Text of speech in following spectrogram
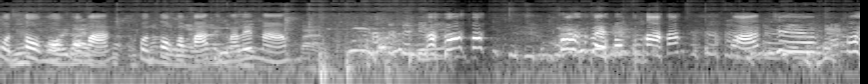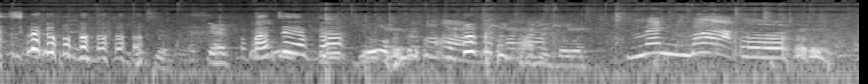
ฝนตกโอ้ป๊าป๊าฝนตกป๊าป๊าถึงมาเล่นน้ำบ้าป้าเซลป้าหวานเจ็บป้าเจ็บเจ็บป้าเจ็บนะอยู่ทานเป็นโดนแม่นมากเลยเดี๋ย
